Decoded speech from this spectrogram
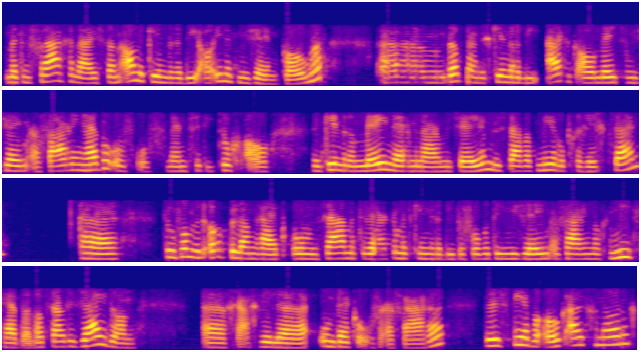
met een vragenlijst aan alle kinderen die al in het museum komen. Um, dat zijn dus kinderen die eigenlijk al een beetje museumervaring hebben. Of, of mensen die toch al hun kinderen meenemen naar een museum. Dus daar wat meer op gericht zijn. Uh, toen vonden we het ook belangrijk om samen te werken met kinderen die bijvoorbeeld die museumervaring nog niet hebben. Wat zouden zij dan uh, graag willen ontdekken of ervaren? Dus die hebben we ook uitgenodigd.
